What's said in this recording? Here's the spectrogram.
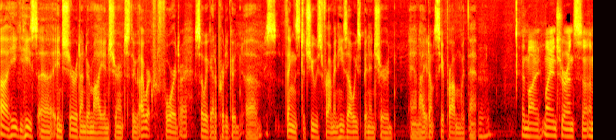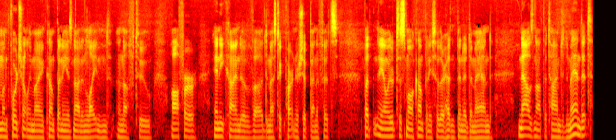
Uh, he he's uh, insured under my insurance through. I work for Ford, so we got a pretty good uh, things to choose from, and he's always been insured, and I don't see a problem with that. And my, my insurance, um, unfortunately, my company is not enlightened enough to offer any kind of uh, domestic partnership benefits. But, you know, it's a small company, so there hasn't been a demand. Now's not the time to demand it.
